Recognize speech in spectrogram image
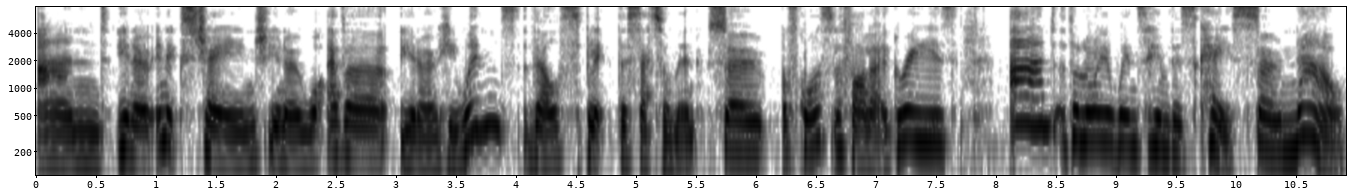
And, you know, in exchange, exchange, you know, whatever, you know, he wins, they'll split the settlement. So, of course, Lafala agrees the lawyer wins him this case. So now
